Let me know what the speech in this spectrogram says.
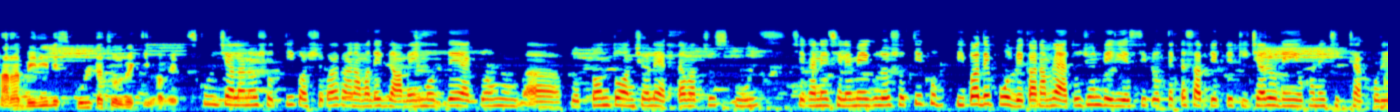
তারা বেরিয়ে স্কুলটা চলবে কীভাবে? স্কুল চালানো সত্যি কষ্টকর কারণ আমাদের গ্রামের মধ্যে একদম প্রত্যন্ত অঞ্চলে একটা মাত্র স্কুল। সেখানে ছেলে মেয়েগুলো সত্যি খুব বিপদে পড়বে কারণ আমরা এতজন বেরিয়ে এসেছি প্রত্যেকটা সাবজেক্টে টিচারও নেই ওখানে ঠিকঠাক করে।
